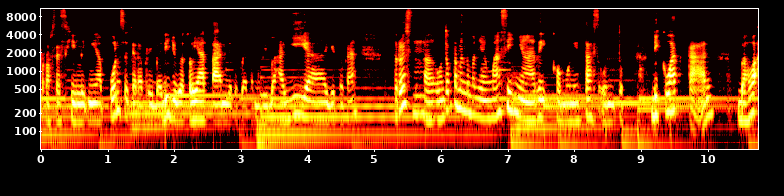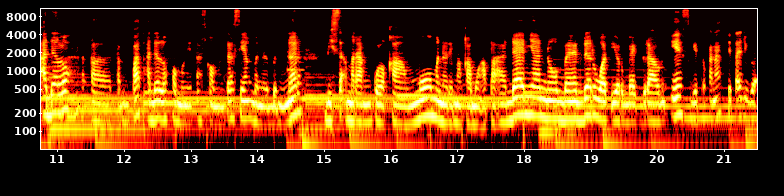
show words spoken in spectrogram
proses healingnya pun secara pribadi juga kelihatan gitu kelihatan lebih bahagia gitu kan terus hmm. uh, untuk teman-teman yang masih nyari komunitas untuk dikuatkan bahwa ada loh uh, tempat ada loh komunitas-komunitas yang benar-benar bisa merangkul kamu menerima kamu apa adanya no matter what your background is gitu karena kita juga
